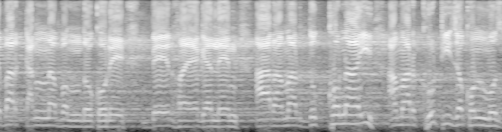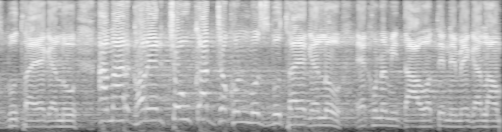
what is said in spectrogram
এবার কান্না বন্ধ করে বের হয়ে গেলেন। আর আমার দুঃখ নাই, আমার খুঁটি যখন মজবুত হয়ে গেল, আমার ঘরের চৌকাট যখন মজবুত হয়ে গেল, এখন আমি দাওয়াতে নেমে গেলাম।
